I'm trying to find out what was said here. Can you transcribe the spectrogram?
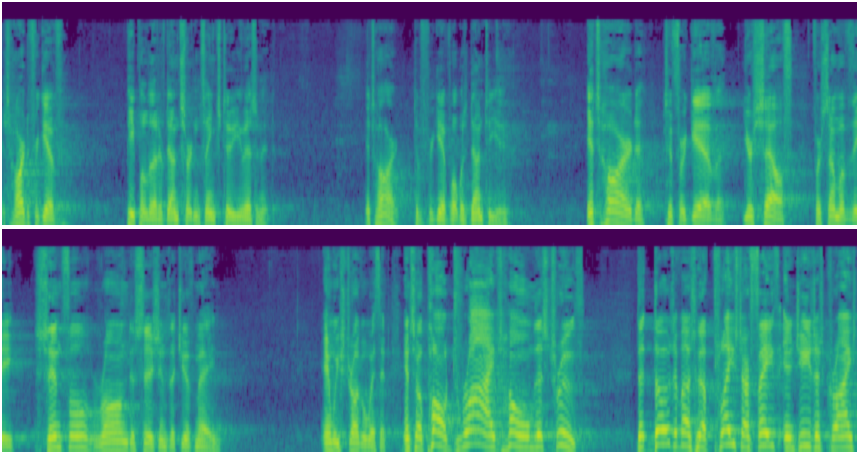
It's hard to forgive people that have done certain things to you, isn't it? It's hard to forgive what was done to you. It's hard to forgive yourself for some of the sinful, wrong decisions that you have made. And we struggle with it. And so Paul drives home this truth that those of us who have placed our faith in Jesus Christ,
